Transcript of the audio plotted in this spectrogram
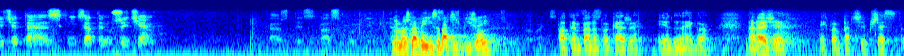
Będziecie tęsknić za tym życiem. Każdy z was powinien mi Nie można by ich zobaczyć bliżej? Potem panu pokażę jednego. Na razie niech pan patrzy przez to.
